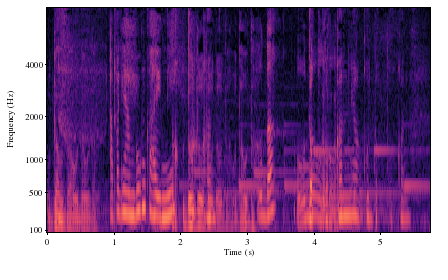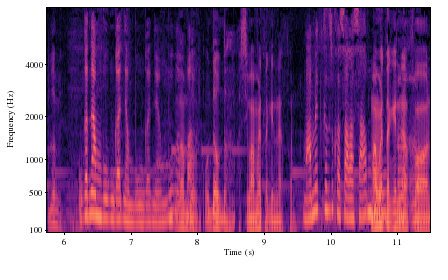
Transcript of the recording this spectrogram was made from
Udah udah udah udah Apa nyambung kah ini? Udah udah udah udah udah udah udah Udah? Udah. udah. Dok-dokannya aku dok-dokan Belum ya? Enggak nyambung, enggak nyambung, enggak nyambung Belum apa? belum Udah udah Si Mamet lagi nelfon Mamet kan suka salah sambung. Mamet lagi nelfon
